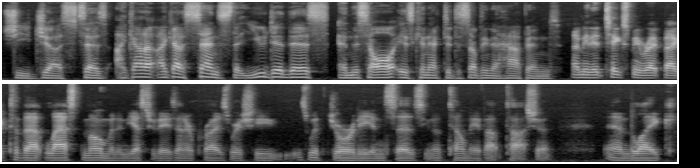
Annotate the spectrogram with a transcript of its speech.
She just says, "I got to I got a sense that you did this, and this all is connected to something that happened." I mean, it takes me right back to that last moment in yesterday's Enterprise where she is with Geordi and says, you know, tell me about Tasha. And like,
